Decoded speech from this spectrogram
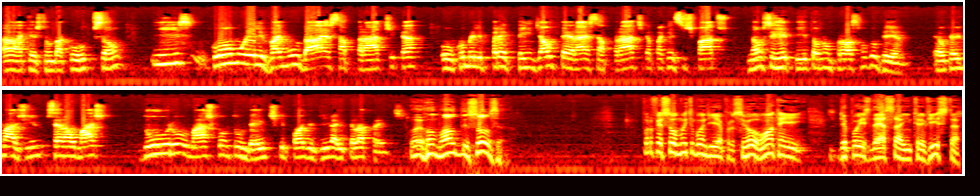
à questão da corrupção, e como ele vai mudar essa prática, ou como ele pretende alterar essa prática para que esses fatos não se repitam no próximo governo. É o que eu imagino que será o mais duro, mais contundente que pode vir aí pela frente. Oi, Romualdo de Souza. Professor, muito bom dia para o senhor. Ontem, depois dessa entrevista,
